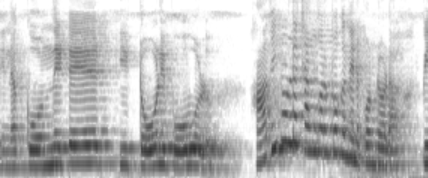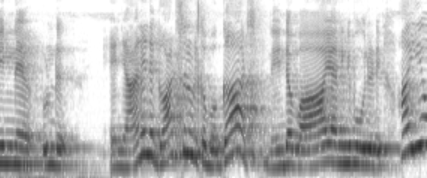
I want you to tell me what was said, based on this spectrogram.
നിന്നെ കൊന്നിട്ടേ ഈ ടോണി പോവുള്ളൂ. അതിനുള്ള ചങ്കുറപ്പൊക്കെ നിനക്കുണ്ടോടാ? പിന്നെ ഉണ്ട്. ഞാൻ എന്റെ വിളിക്കാൻ പോകും ഗാർഡ്സ് നിന്റെ വായാണെങ്കിൽ പോലടി അയ്യോ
